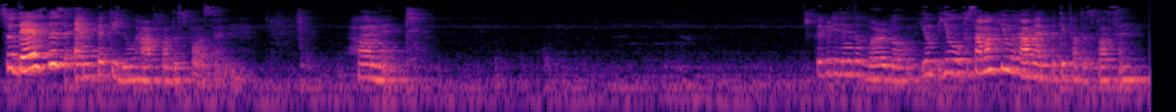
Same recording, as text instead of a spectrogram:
So there's this empathy you have for this person. Hermit. Maybe dealing with a Virgo. You, you, some of you have empathy for this person.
